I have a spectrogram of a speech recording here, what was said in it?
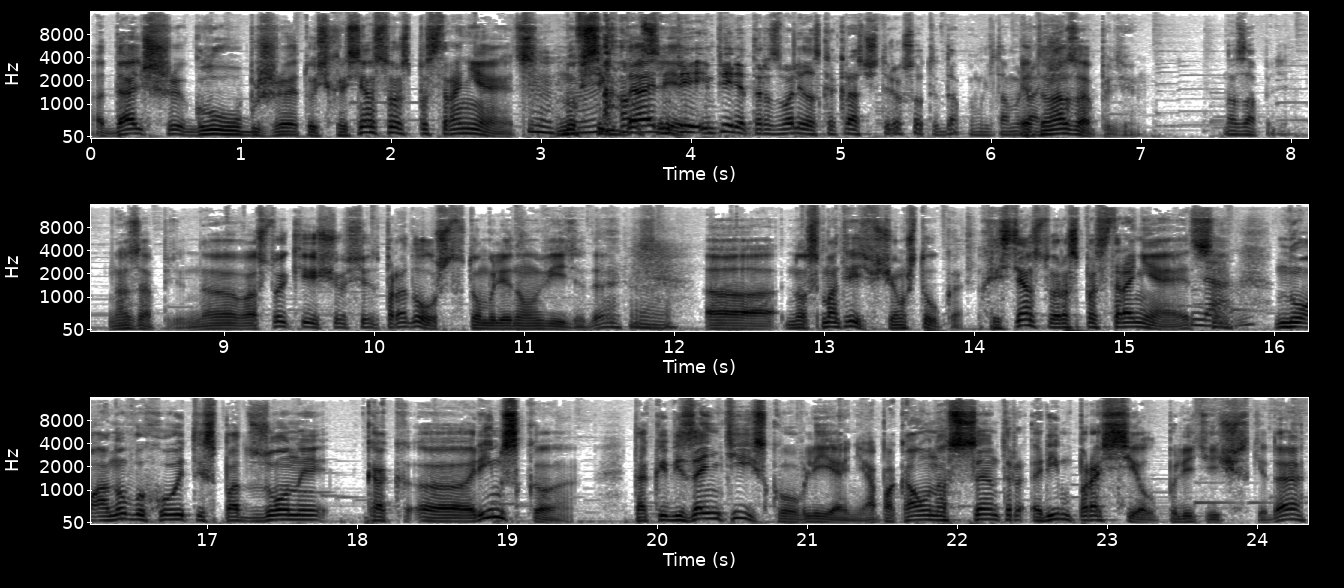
а Дальше глубже. То есть христианство распространяется. Но всегда ли... Империя-то развалилась как раз 400 да, по-моему, или там Это раньше, на Западе. На Западе. На Западе. На Востоке еще все это продолжится в том или ином виде, да? А, Но смотрите, в чем штука. Христианство распространяется, Да. но оно выходит из-под зоны как э, римского, так и византийского влияния. А пока у нас центр Рим просел политически, да,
